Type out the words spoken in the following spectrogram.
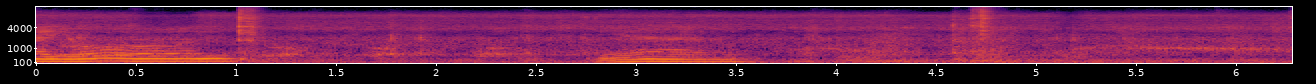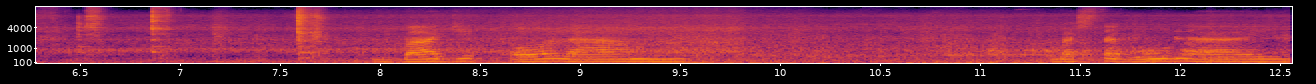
ngayon. Ayan. Budget ulam. Basta gulay.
